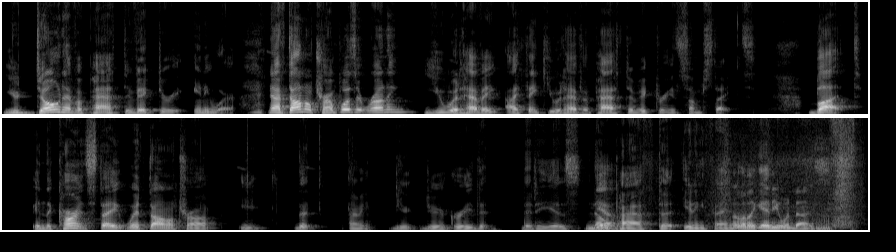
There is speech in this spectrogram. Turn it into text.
You don't have a path to victory anywhere. Now, if Donald Trump wasn't running, you would have a I think you would have a path to victory in some states. But in the current state with Donald Trump, you, that I mean, do you, do you agree that that he is no Yeah. path to anything? I don't think anyone does.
